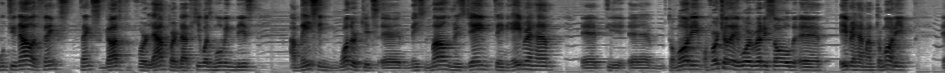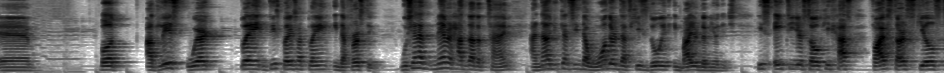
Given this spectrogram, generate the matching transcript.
Until now thanks thanks god for lampard that he was moving these amazing wonder kids uh, mason mount Reece james tammy abraham uh, T, um, tomori. Unfortunately we already sold uh, abraham and tomori. Um, but at least we're playing these players are playing in the first team. Musiala never had that at time and now you can see the wonder that he's doing in Bayern de Munich He's 80 years old, he has 5 star skills,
